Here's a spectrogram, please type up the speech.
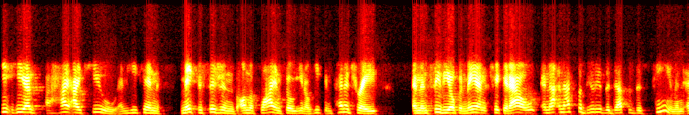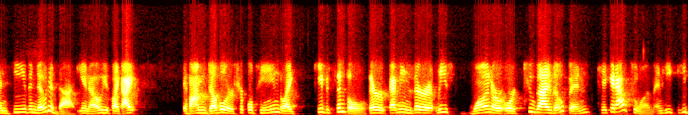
he he has a high IQ and he can make decisions on the fly. And so, you know, he can penetrate and then see the open man kick it out. And that and that's the beauty of the depth of this team. And and he even noted that, you know, he's like, I if I'm double or triple teamed, like keep it simple. There, that means there are at least one or, or two guys open. Kick it out to him, and he he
